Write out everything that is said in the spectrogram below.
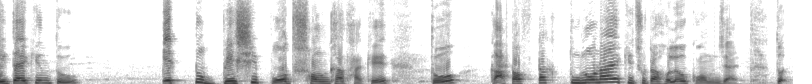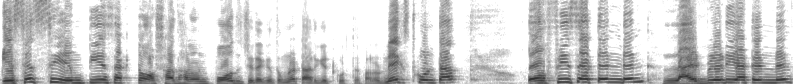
এইটায় কিন্তু একটু বেশি পদ সংখ্যা থাকে, তো কাট অফটা তুলনায় কিছুটা হলেও কম যায়। তো এসএসসি এমটিএস একটা অসাধারণ পদ যেটাকে তোমরা টার্গেট করতে পারো। নেক্সট কোনটা? Office attendant library attendant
